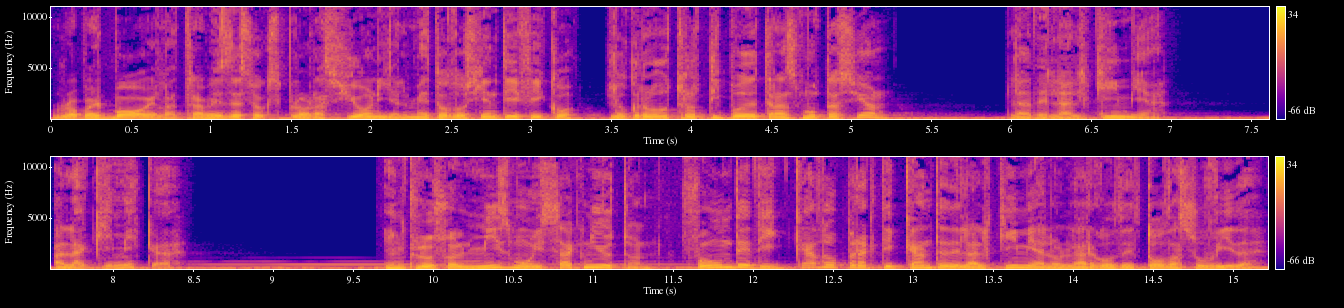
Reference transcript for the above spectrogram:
Robert Boyle, a través de su exploración y el método científico, logró otro tipo de transmutación, la de la alquimia a la química. Incluso el mismo Isaac Newton fue un dedicado practicante de la alquimia a lo largo de toda su vida.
